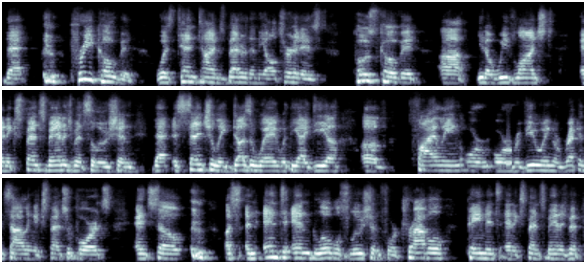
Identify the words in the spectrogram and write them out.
that pre-COVID was 10 times better than the alternatives. Post COVID, uh, you know, we've launched an expense management solution that essentially does away with the idea of filing or, or reviewing or reconciling expense reports. And so, an end to end global solution for travel, payments, and expense management.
